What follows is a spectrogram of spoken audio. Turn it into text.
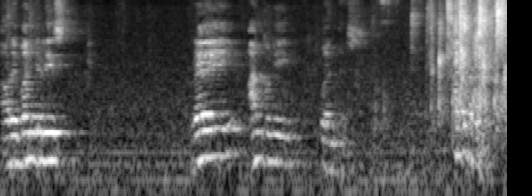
our evangelist, Ray Anthony Fuentes. Thank you. very much.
